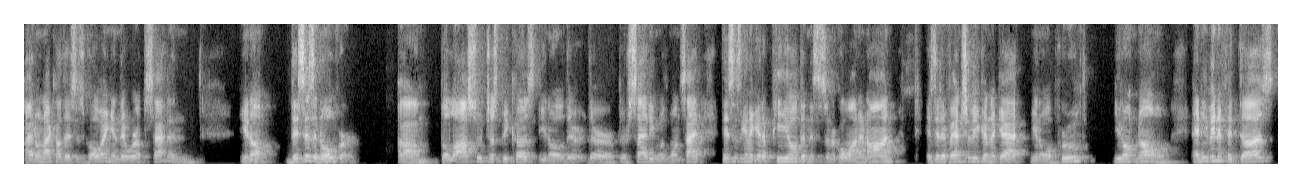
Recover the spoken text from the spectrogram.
i don't like how this is going and they were upset and you know this isn't over um the lawsuit just because you know they're they're they're siding with one side this is going to get appealed and this is going to go on and on is it eventually going to get you know approved you don't know and even if it does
